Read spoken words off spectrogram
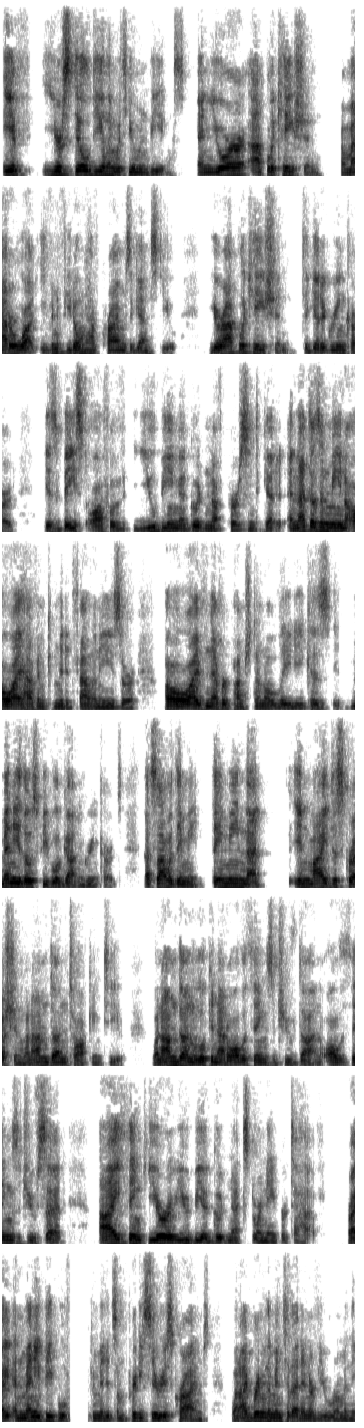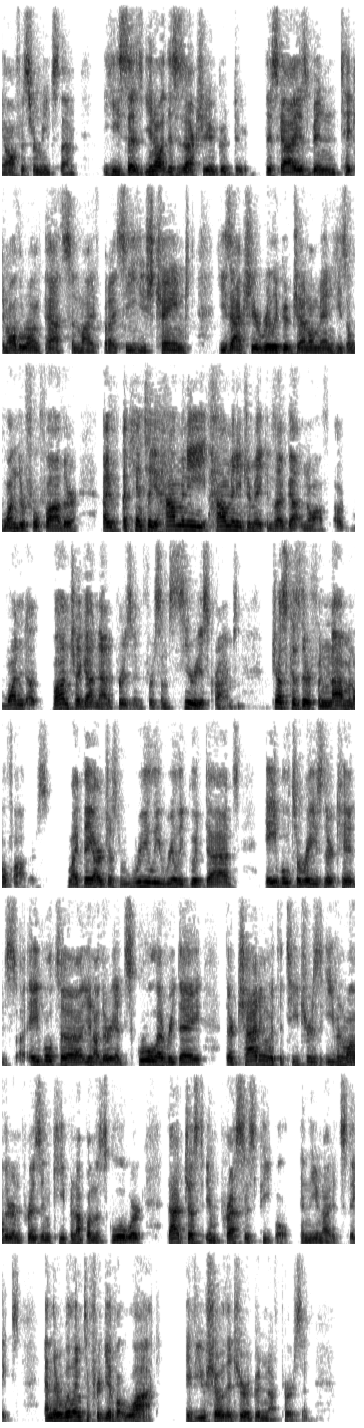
if you're still dealing with human beings and your application, no matter what, even if you don't have crimes against you, your application to get a green card is based off of you being a good enough person to get it. And that doesn't mean, oh, I haven't committed felonies or, oh, I've never punched an old lady, because many of those people have gotten green cards. That's not what they mean. They mean that in my discretion, when I'm done talking to you, when I'm done looking at all the things that you've done, all the things that you've said, I think you're you'd be a good next door neighbor to have, right? And many people have committed some pretty serious crimes when I bring them into that interview room and the officer meets them, he says, you know what, this is actually a good dude. This guy has been taking all the wrong paths in life, but I see he's changed. He's actually a really good gentleman. He's a wonderful father. I've, I can't tell you how many how many Jamaicans I've gotten off. Uh, one a bunch I gotten out of prison for some serious crimes, just because they're phenomenal fathers. Like they are just really really good dads, able to raise their kids, able to you know they're at school every day. They're chatting with the teachers even while they're in prison, keeping up on the schoolwork. That just impresses people in the United States. And they're willing to forgive a lot if you show that you're a good enough person.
